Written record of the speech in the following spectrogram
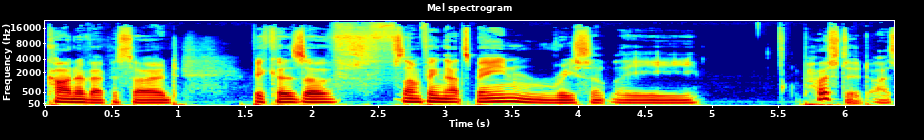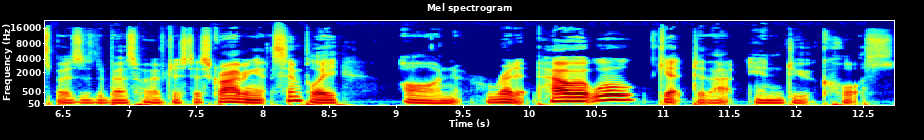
kind of episode because of something that's been recently posted, I suppose is the best way of just describing it simply on Reddit. However, we'll get to that in due course.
